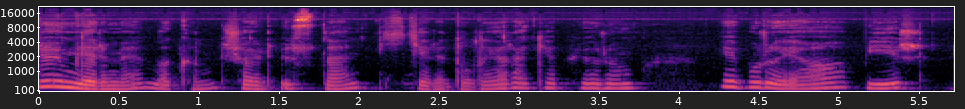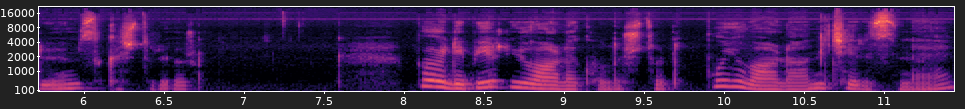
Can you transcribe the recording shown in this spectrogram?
Düğümlerimi bakın şöyle üstten iki kere dolayarak yapıyorum ve buraya bir düğüm sıkıştırıyorum. Böyle bir yuvarlak oluşturdum. Bu yuvarlağın içerisine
